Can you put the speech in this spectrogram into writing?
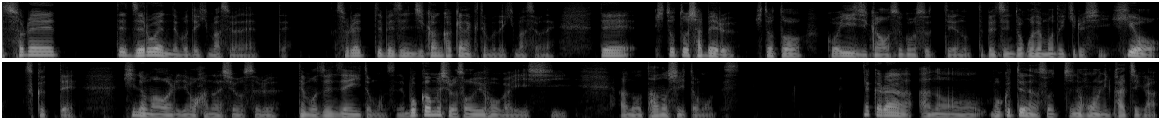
それって0円でもできますよねって。それって別に時間かけなくてもできますよね。で、人と喋る、人とこういい時間を過ごすっていうのって別にどこでもできるし、火を作って、火の周りでお話をする。でも全然いいと思うんですね。僕はむしろそういう方がいいし、あの、楽しいと思うんです。だから、あの、僕っていうのはそっちの方に価値が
